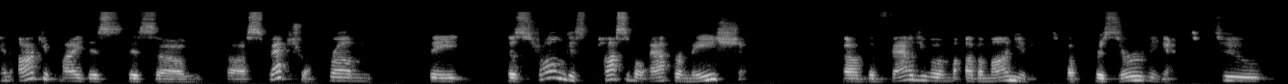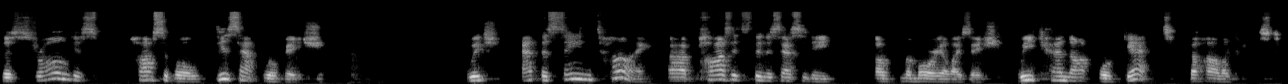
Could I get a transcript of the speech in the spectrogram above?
can occupy this this um, uh, spectrum from the the strongest possible affirmation of the value of, of a monument, of preserving it, to the strongest possible disapprobation, which at the same time uh, posits the necessity of memorialization. We cannot forget the Holocaust,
